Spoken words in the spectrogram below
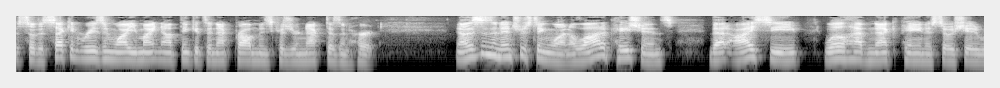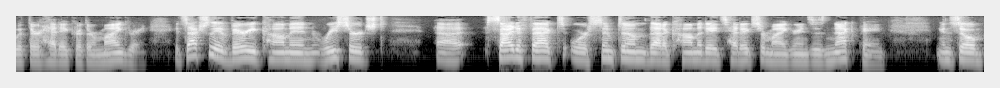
so the second reason why you might not think it's a neck problem is because your neck doesn't hurt. Now this is an interesting one. A lot of patients that I see will have neck pain associated with their headache or their migraine. It's actually a very common researched uh, side effect or symptom that accommodates headaches or migraines is neck pain. And so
